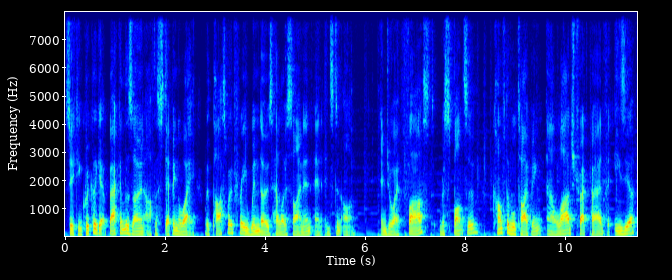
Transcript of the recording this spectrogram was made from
so you can quickly get back in the zone after stepping away with password-free Windows Hello Sign-In and Instant On. Enjoy fast, responsive, comfortable typing, and a large trackpad for easier,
